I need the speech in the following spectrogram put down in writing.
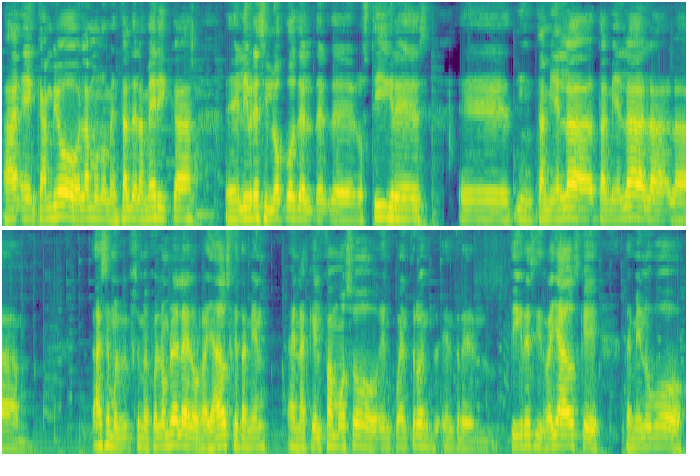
Ah, en cambio, la Monumental del América, eh, Libres y Locos del- de, de los Tigres, eh, y también la, también la, la, la- ah, se me, olvidó- se me fue el nombre de la de los Rayados, que también en aquel famoso encuentro en- entre el Tigres y Rayados, que también hubo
